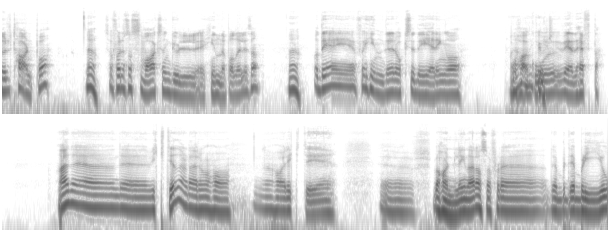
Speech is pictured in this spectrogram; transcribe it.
Når du tar den på, Ja. så får du en sånn svak sånn gullhinne på det, liksom. Ja. Og det forhindrer oksidering og, og Ja, ha er god vedheft, da. Nei, det, er- det er viktig det der å ha, ha riktig behandling der, altså. For det, det, det blir jo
